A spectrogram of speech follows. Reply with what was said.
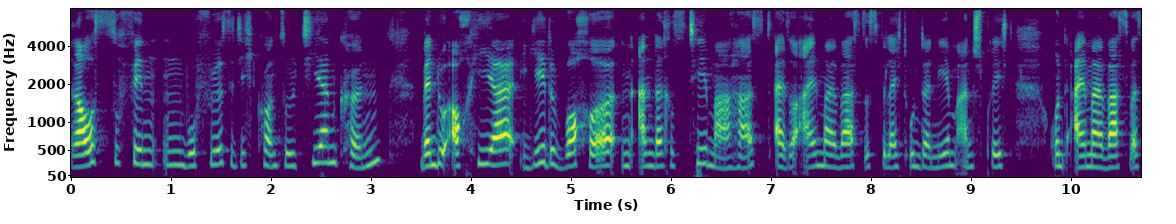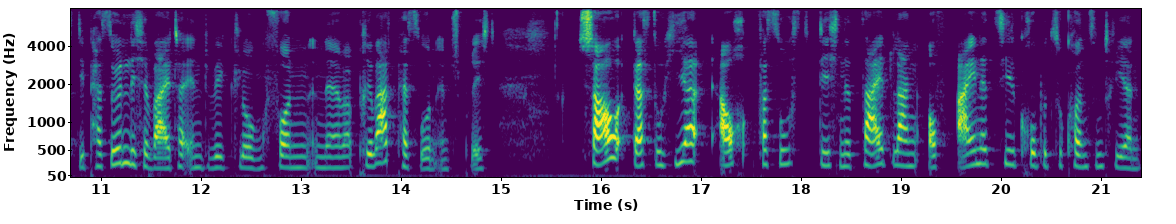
rauszufinden, wofür sie dich konsultieren können, wenn du auch hier jede Woche ein anderes Thema hast. Also einmal was, das vielleicht Unternehmen anspricht und einmal was, was die persönliche Weiterentwicklung von einer Privatperson entspricht. Schau, dass du hier auch versuchst, dich eine Zeit lang auf eine Zielgruppe zu konzentrieren.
